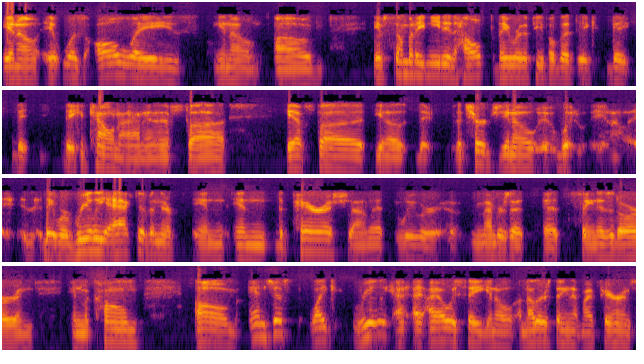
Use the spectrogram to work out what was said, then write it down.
you know, it was always, you know, uh, if somebody needed help, they were the people that they they they, they could count on, and if uh, if uh, you know the the church, you know, you know, they were really active in their in in the parish. Um, that we were members at at Saint Isidore and in Macomb, um, and just like really, I, I always say, you know, another thing that my parents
